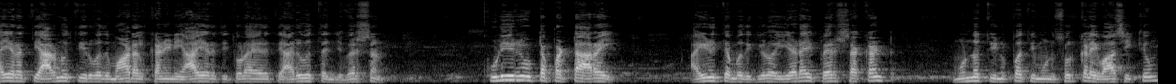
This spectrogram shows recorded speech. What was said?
ஆயிரத்தி அறுநூத்தி இருபது மாடல் கணினி ஆயிரத்தி தொள்ளாயிரத்தி அறுபத்தஞ்சு வெர்ஷன். குளிரூட்டப்பட்ட அறை ஐநூத்தி ஐம்பது கிலோ எடை பெர் செகண்ட் முன்னூத்தி முப்பத்தி மூணு சொற்களை வாசிக்கும்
